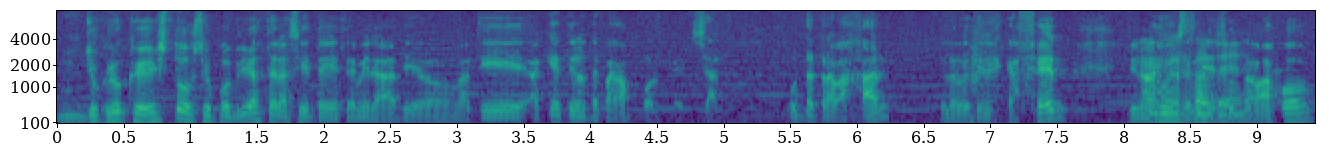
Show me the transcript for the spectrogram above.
"Mm, yo creo que esto se podría hacer así. Y te dice, mira, tío, a ti, aquí a ti no te pagan por pensar. Ponte a trabajar, que es lo que tienes que hacer. Y una vez que termines tu trabajo,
